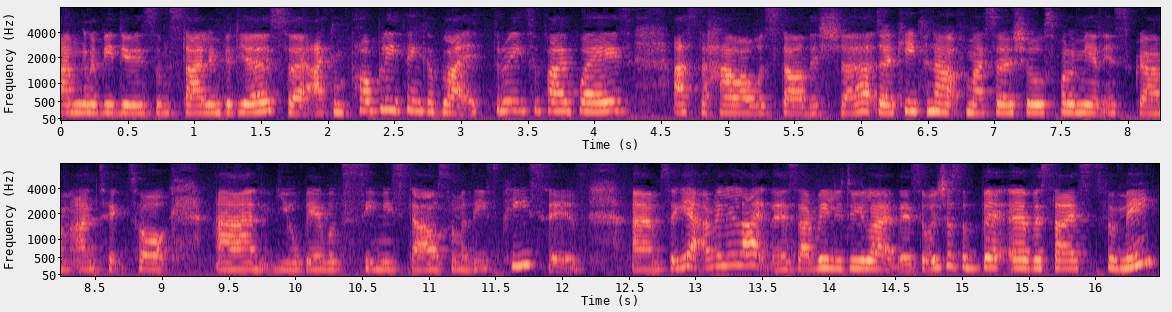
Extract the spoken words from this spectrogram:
I'm going to be doing some styling videos so I can probably think of like three to five ways as to how I would style this shirt. So keep an eye out for my socials, follow me on Instagram and TikTok and you'll be able to see me style some of these pieces. Um, so yeah, I really like this. I really do like this. It was just a bit oversized for me,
